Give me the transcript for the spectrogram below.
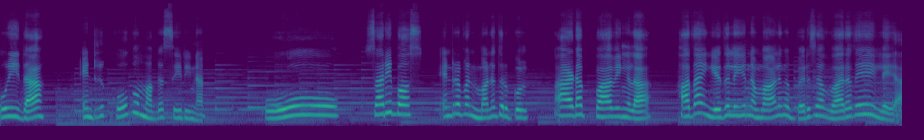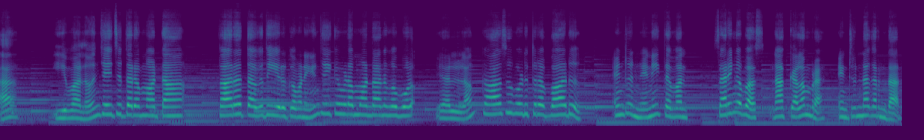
புரியுதா? என்று கோபமாக சீறினான். ஓ சரி பாஸ் என்றவன் மனதிற்குள் அட பாவிங்களா அதான் எதுலேயும் நம்ம ஆளுங்க பெருசா வரதே இல்லையா? இவனும் ஜெயிச்சு தர மாட்டான் தர தகுதி இருக்கவனையும் ஜெயிக்க விட மாட்டானுங்க போல. எல்லாம் காசு கொடுத்துற பாடு என்று நினைத்தவன் சரிங்க பாஸ் நான் கிளம்புறேன் என்று நகர்ந்தார்.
